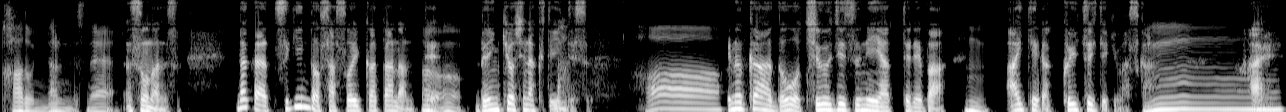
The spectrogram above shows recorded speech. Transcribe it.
カードになるんですね。そうなんです。だから次の誘い方なんてうんうん。勉強しなくていいんです。はあ。N カードを忠実にやってれば、うん。相手が食いついてきますから。ん。はい。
